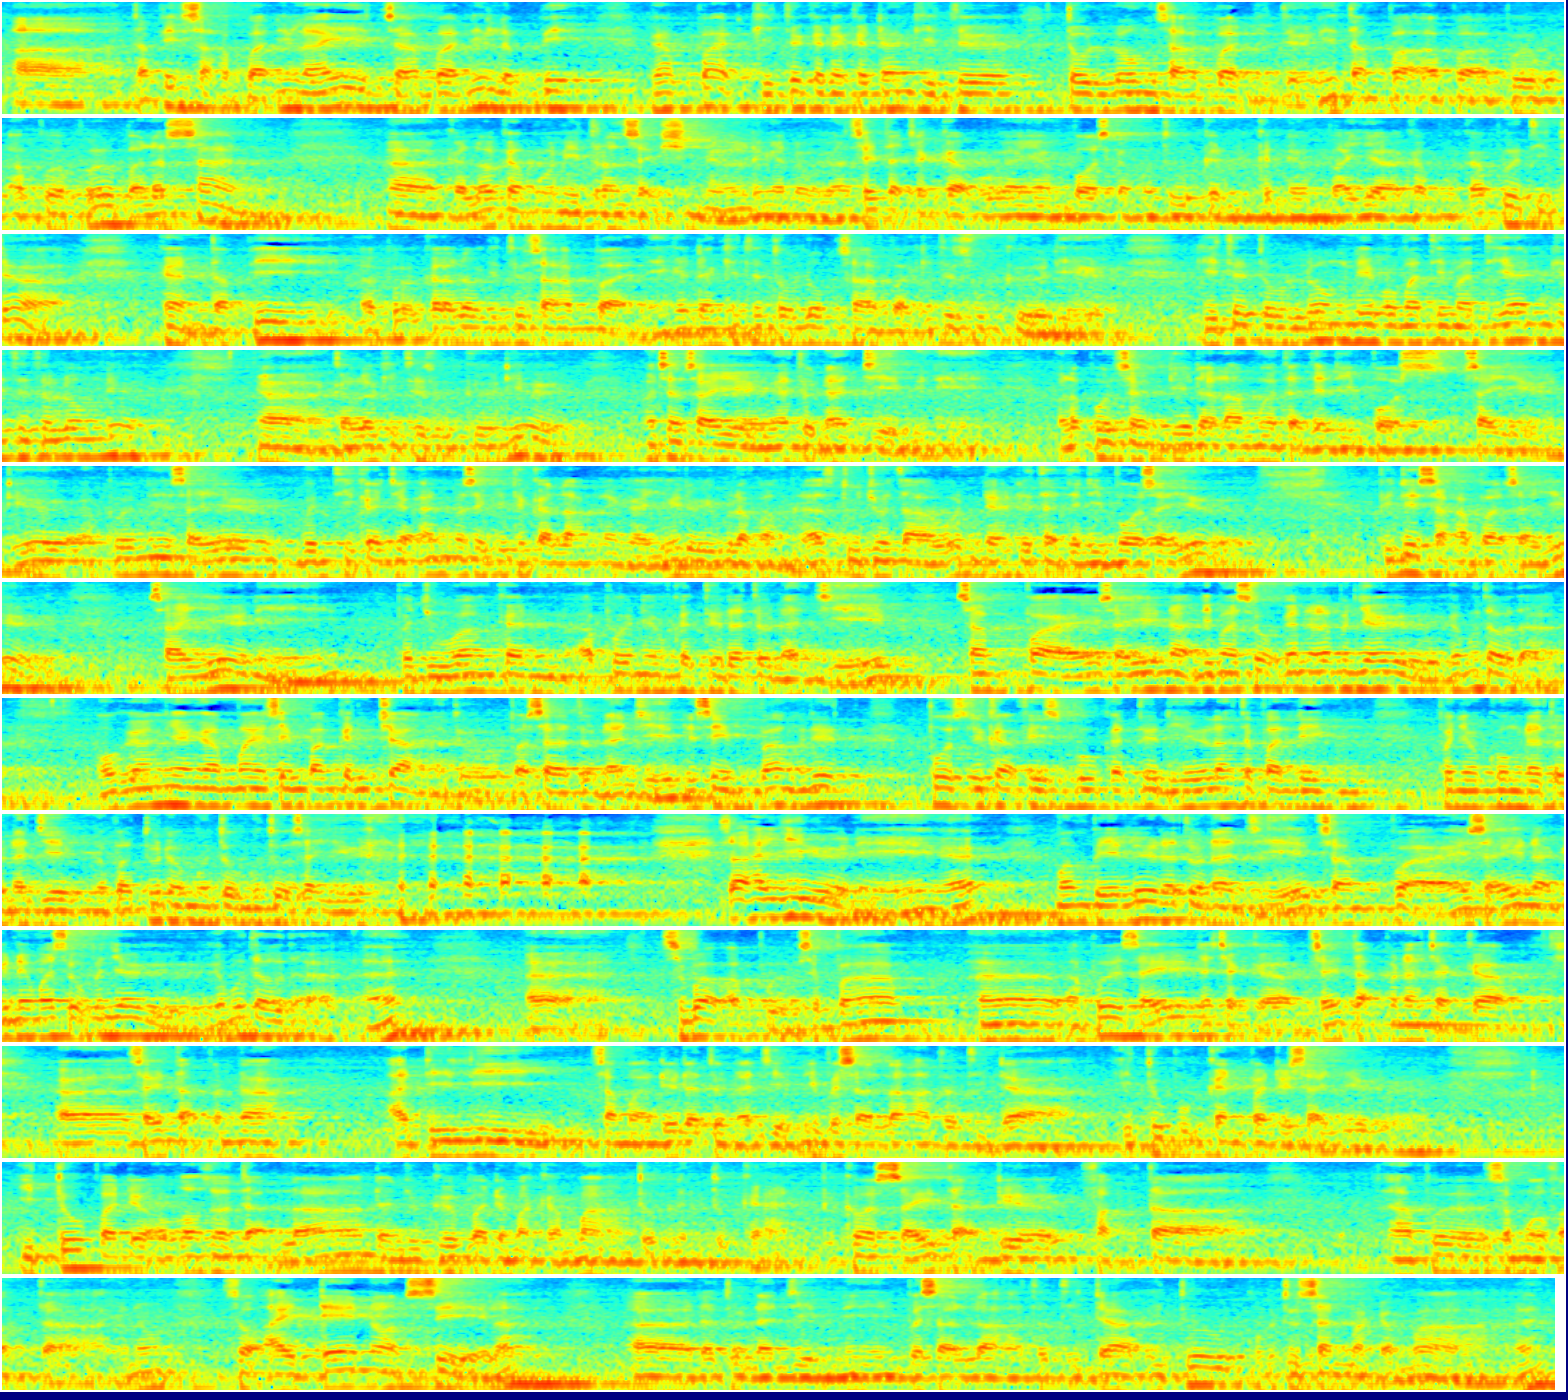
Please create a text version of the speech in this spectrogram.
Uh, tapi sahabat ni lain. Sahabat ni lebih rapat. Kita kadang-kadang kita tolong sahabat kita ni tanpa apa-apa apa-apa balasan. Ha, kalau kamu ni transactional dengan orang saya tak cakap orang yang bos kamu tu kena, bayar kamu ke apa tidak. Kan? Tapi apa kalau kita sahabat ni kadang kita tolong sahabat kita suka dia. Kita tolong dia bermati-matian kita tolong dia. Ha, kalau kita suka dia macam saya dengan Tok Najib ni walaupun saya, dia dah lama tak jadi bos saya dia apa ni saya berhenti kerajaan masa kita kalah Pilihan Raya 2018 7 tahun dah dia tak jadi bos saya. Tapi dia sahabat saya saya ni perjuangkan apa ni kata Datuk Najib sampai saya nak dimasukkan dalam penjara. Kamu tahu tak? Orang yang ramai sembang kencang tu pasal Datuk Najib dia sembang dia post dekat Facebook kata dia lah terpaling penyokong Datuk Najib. Lepas tu dah mutuk-mutuk saya. Saya ni eh, membela Datuk Najib sampai saya nak kena masuk penjara. Kamu tahu tak? Eh? uh, sebab apa? Sebab uh, apa? Saya dah cakap. Saya tak pernah cakap uh, saya tak pernah adili sama ada Datuk Najib ni bersalah atau tidak. Itu bukan pada saya itu pada Allah SWT dan juga pada mahkamah untuk menentukan. Because saya tak ada fakta apa semua fakta you know. So I dare not say lah uh, Datuk Najib ni bersalah atau tidak. Itu keputusan mahkamah eh?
